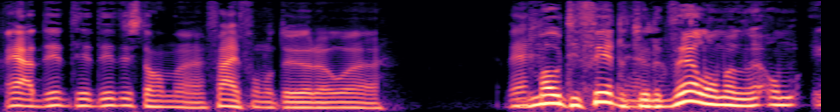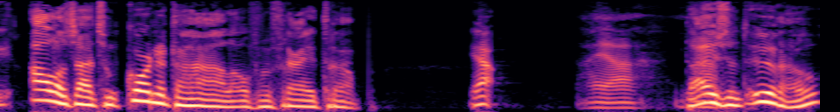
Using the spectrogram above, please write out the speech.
ja, dit, dit, dit is dan eh 500 euro eh, weg. Motiveert natuurlijk wel om, een, om alles uit zo'n corner te halen of een vrije trap. Nou ja, ja, Duizend euro.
